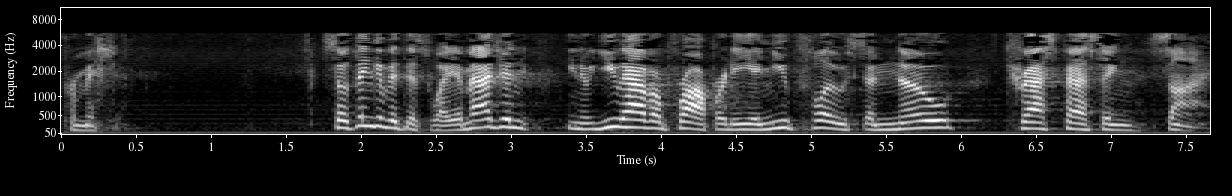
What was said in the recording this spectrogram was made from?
permission. So think of it this way. Imagine, you know, you have a property and you post a no trespassing sign.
